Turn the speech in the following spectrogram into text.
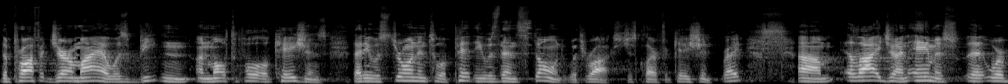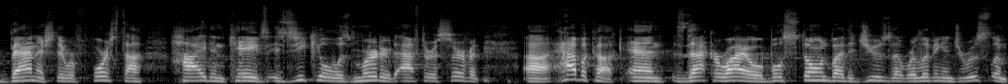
the prophet Jeremiah was beaten on multiple occasions, that he was thrown into a pit, he was then stoned with rocks. Just clarification, right? Um, Elijah and Amos uh, were banished, they were forced to hide in caves. Ezekiel was murdered after a servant. Uh, Habakkuk and Zechariah were both stoned by the Jews that were living in Jerusalem.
